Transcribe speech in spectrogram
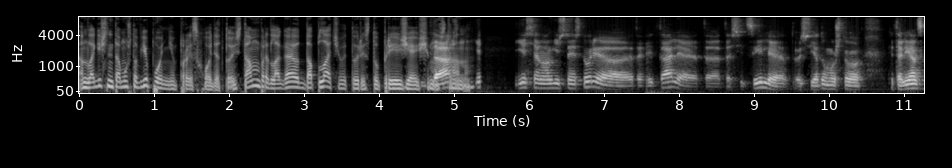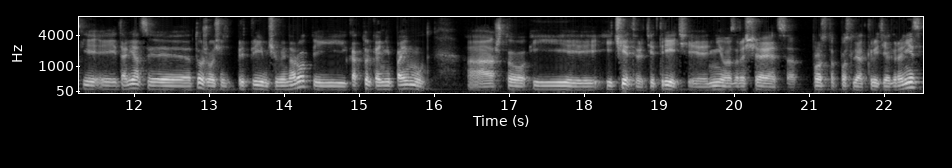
аналогичные тому, что в Японии происходит? То есть там предлагают доплачивать туристу, приезжающему да, в страну? Есть аналогичная история, это Италия, это, это Сицилия. То есть я думаю, что итальянские, итальянцы тоже очень предприимчивый народ, и как только они поймут, что и, и четверть, и треть не возвращается просто после открытия границ,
